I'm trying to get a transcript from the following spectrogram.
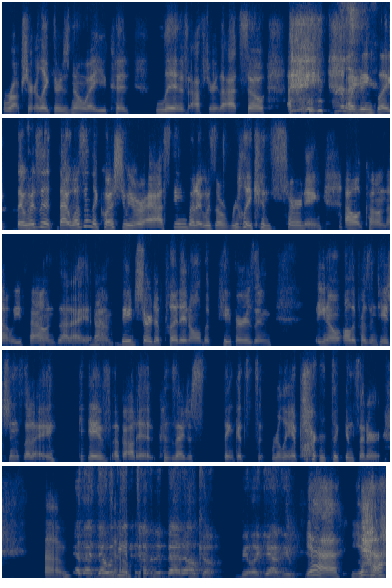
rupture. Like there's no way you could live after that. So I think really? I think like there wasn't that wasn't the question we were asking, but it was a really concerning outcome that we found that I yeah. um, made sure to put in all the papers and you know all the presentations that I gave about it because I just think it's really important to consider. Um, yeah, that, that would so. be a definite bad outcome. Be like, yeah, if you if yeah you, yeah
